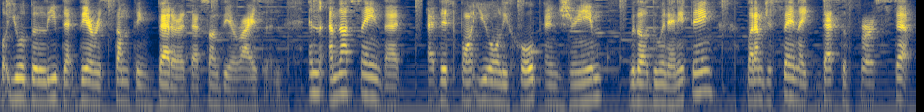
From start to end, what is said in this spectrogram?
but you will believe that there is something better that's on the horizon. And I'm not saying that at this point you only hope and dream without doing anything, but I'm just saying like that's the first step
